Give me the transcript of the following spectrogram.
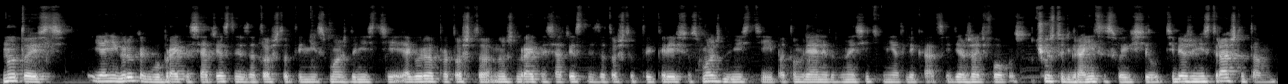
Ну, то есть я не говорю, как бы брать на себя ответственность за то, что ты не сможешь донести. Я говорю про то, что нужно брать на себя ответственность за то, что ты, скорее всего, сможешь донести, и потом реально это доносить и не отвлекаться, и держать фокус. Чувствовать границы своих сил. Тебе же не страшно там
